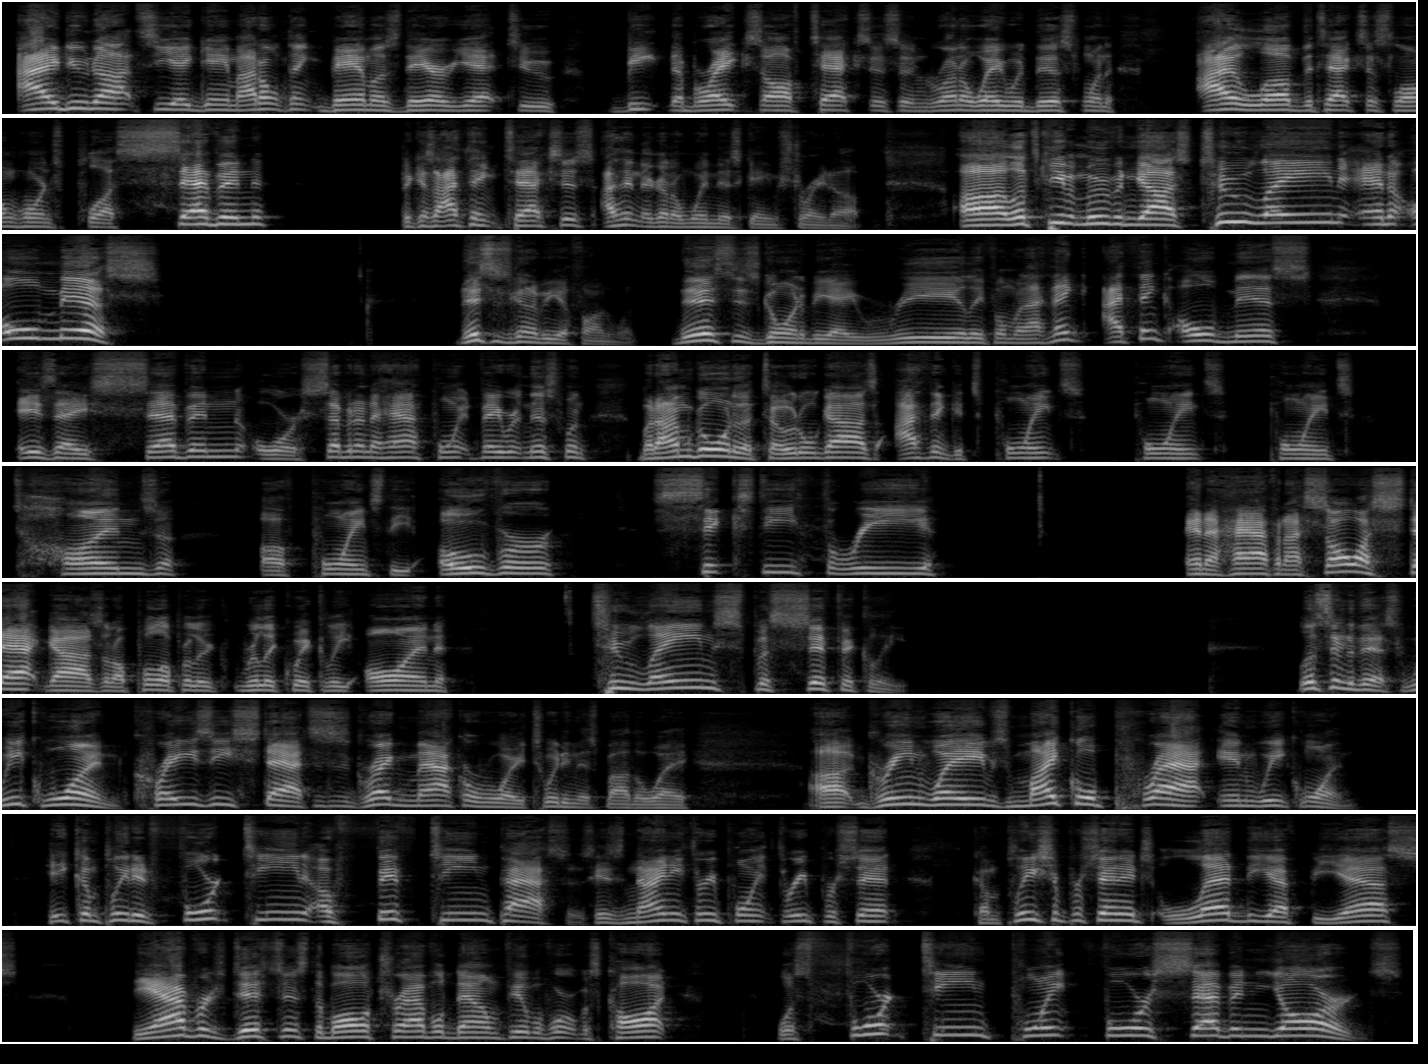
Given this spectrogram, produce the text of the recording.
I do not see a game. I don't think Bama's there yet to beat the brakes off Texas and run away with this one. I love the Texas Longhorns plus seven because I think Texas, I think they're going to win this game straight up. Uh, let's keep it moving, guys. Tulane and Ole Miss. This is going to be a fun one. This is going to be a really fun one. I think I think Ole Miss is a seven or seven and a half point favorite in this one, but I'm going to the total, guys. I think it's points, points, points, tons of points. The over 63 and a half. And I saw a stat, guys, that I'll pull up really, really quickly on Tulane specifically. Listen to this. Week one, crazy stats. This is Greg McElroy tweeting this, by the way. Uh, Green Waves, Michael Pratt in week one. He completed 14 of 15 passes. His 93.3% completion percentage led the FBS. The average distance the ball traveled downfield before it was caught was 14.47 yards,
